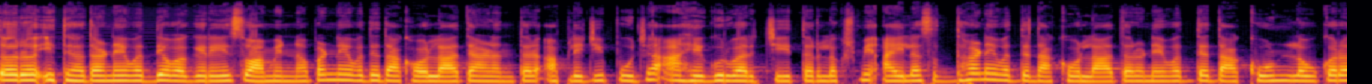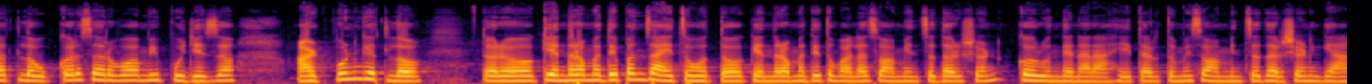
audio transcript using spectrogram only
तर इथे आता नैवेद्य वगैरे स्वामींना पण नैवेद्य दाखवला. त्यानंतर आपली जी पूजा आहे गुरुवारची तर लक्ष्मी आईला सुद्धा नैवेद्य दाखवला. तर नैवेद्य दाखवून लवकरात लवकर सर्व मी पूजेचं आटपून घेतलं. तर केंद्रामध्ये पण जायचं होतं. केंद्रामध्ये तुम्हाला स्वामींचं दर्शन करून देणार आहे. तर तुम्ही स्वामींचं दर्शन घ्या.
